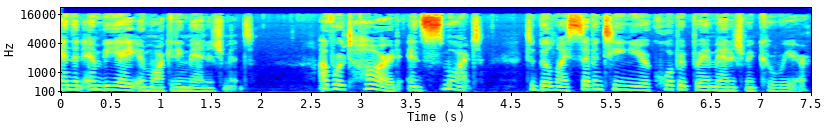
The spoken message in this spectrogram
and an MBA in Marketing Management. I've worked hard and smart to build my 17 year corporate brand management career,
